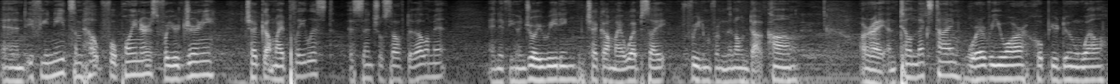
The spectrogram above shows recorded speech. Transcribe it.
And if you need some helpful pointers for your journey, check out my playlist, Essential Self Development. And if you enjoy reading, check out my website, freedomfromtheknown.com. All right, until next time, wherever you are, hope you're doing well.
